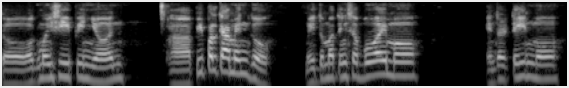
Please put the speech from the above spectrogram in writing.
so, wag mo isipin yon. Ah, people come and go. May dumating sa buhay mo, entertain mo,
